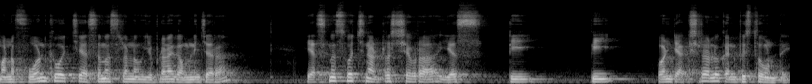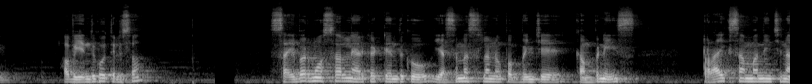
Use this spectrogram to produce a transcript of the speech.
మన ఫోన్కి వచ్చే ఎస్ఎంఎస్లను ఎప్పుడైనా గమనించారా? ఎస్ఎంఎస్ వచ్చిన అడ్రస్ చివర ఎస్ టి పి వంటి అక్షరాలు కనిపిస్తూ ఉంటాయి. అవి ఎందుకో తెలుసా? సైబర్ మోసాలను అరికట్టేందుకు ఎస్ఎంఎస్లను పంపించే కంపెనీస్ ట్రాయ్కి సంబంధించిన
